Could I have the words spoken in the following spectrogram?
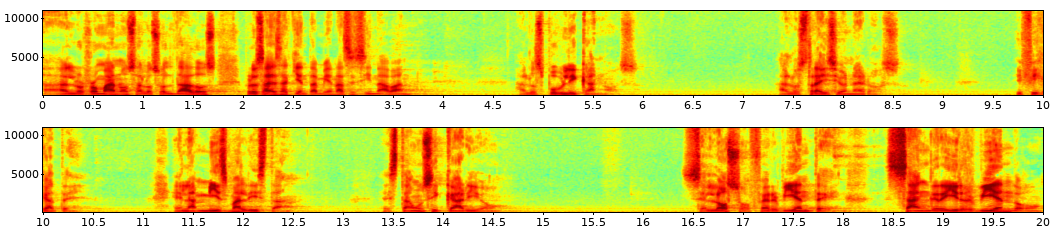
a los romanos, a los soldados, pero ¿sabes a quién también asesinaban? a los publicanos, a los traicioneros. Y fíjate, en la misma lista está un sicario celoso, ferviente, sangre hirviendo,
